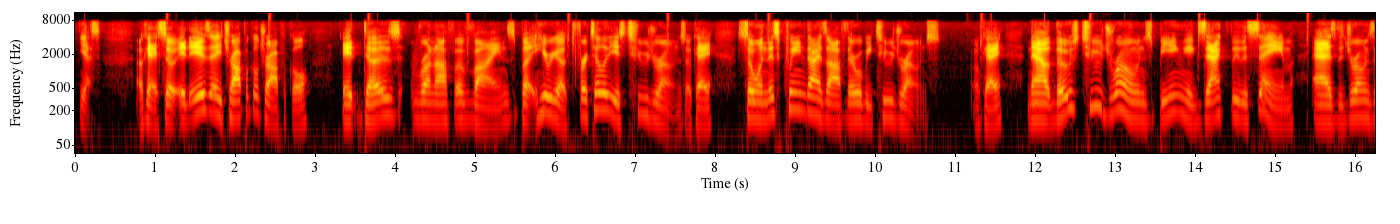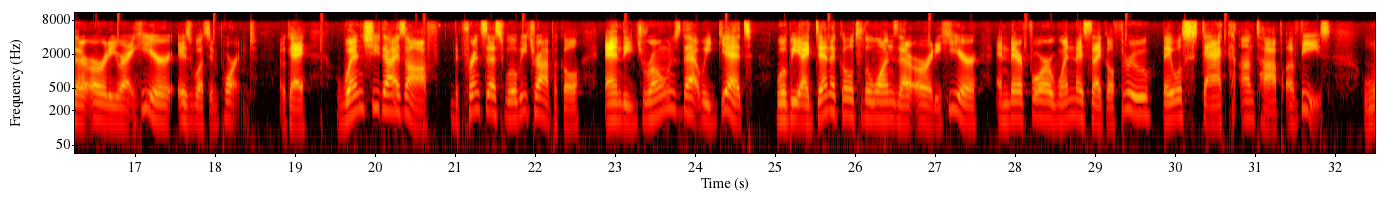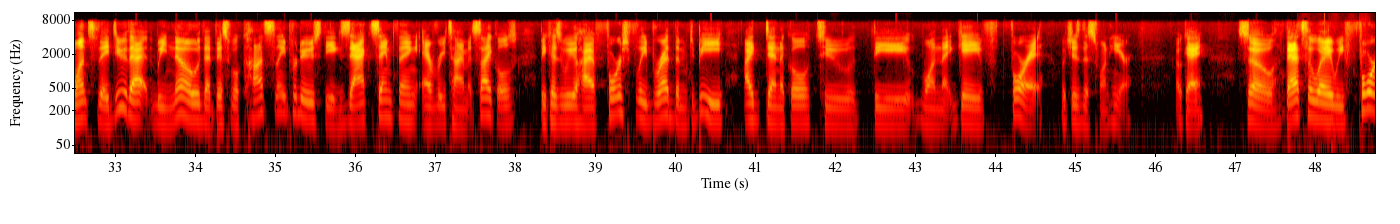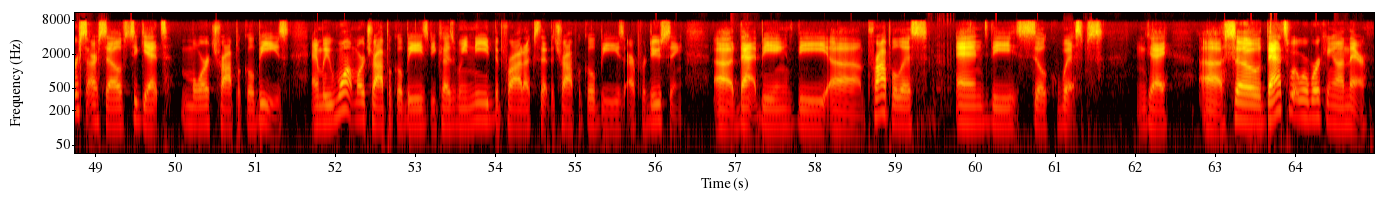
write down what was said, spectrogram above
Yes. Okay, so it is a tropical tropical. It does run off of vines, but here we go. Fertility is two drones, okay? So when this queen dies off, there will be two drones, okay? Now, those two drones being exactly the same as the drones that are already right here is what's important. Okay, when she dies off, the princess will be tropical, and the drones that we get will be identical to the ones that are already here, and therefore, when they cycle through, they will stack on top of these. Once they do that, we know that this will constantly produce the exact same thing every time it cycles because we have forcefully bred them to be identical to the one that gave for it, which is this one here. Okay? So that's the way we force ourselves to get more tropical bees. And we want more tropical bees because we need the products that the tropical bees are producing. Uh, that being the uh, propolis and the silk wisps. Okay, uh, so that's what we're working on there.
